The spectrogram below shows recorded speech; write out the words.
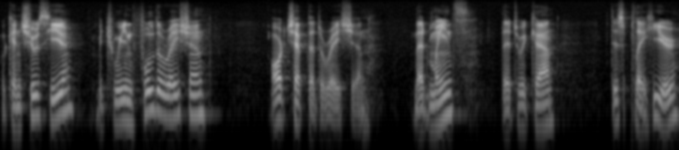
We can choose here between full duration or chapter duration. That means that we can display here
